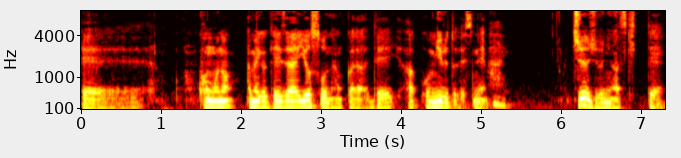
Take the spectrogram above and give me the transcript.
えー、今後のアメリカ経済予想なんかでを見るとですね、はい10、12月期って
